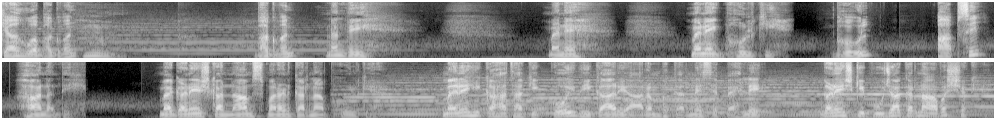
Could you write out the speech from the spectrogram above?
क्या हुआ भगवान? भगवान? नंदी मैंने मैंने एक भूल की है। भूल? आपसे? हाँ नंदी मैं गणेश का नाम स्मरण करना भूल गया। मैंने ही कहा था कि कोई भी कार्य आरंभ करने से पहले गणेश की पूजा करना आवश्यक है।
